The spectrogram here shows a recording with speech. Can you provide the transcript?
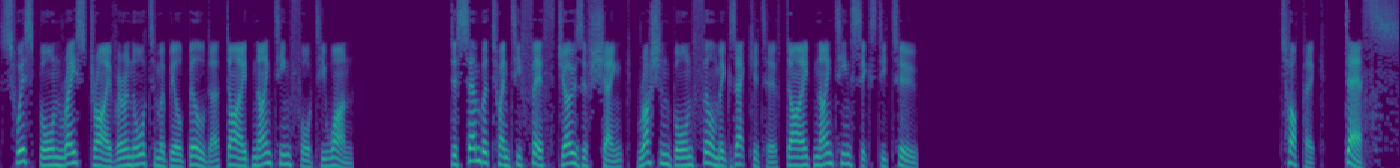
Swiss-born race driver and automobile builder died 1941. December 25 – Joseph Schenck, Russian-born film executive died 1962. Topic: Deaths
